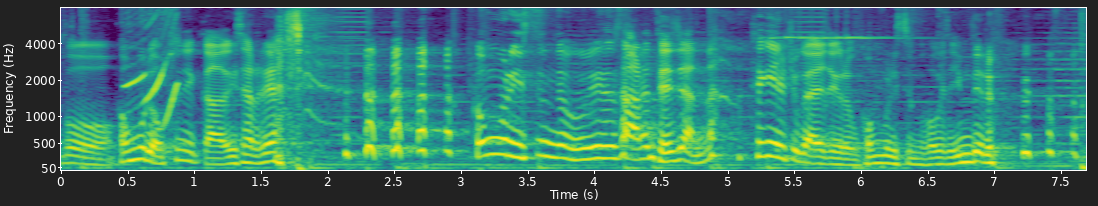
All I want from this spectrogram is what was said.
뭐 건물이 없으니까 의사를 해야지 건물이 있으면 우리 회사 안 해도 되지 않나? 세계 일주 가야지 그럼 건물 있으면 거기서 임대료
